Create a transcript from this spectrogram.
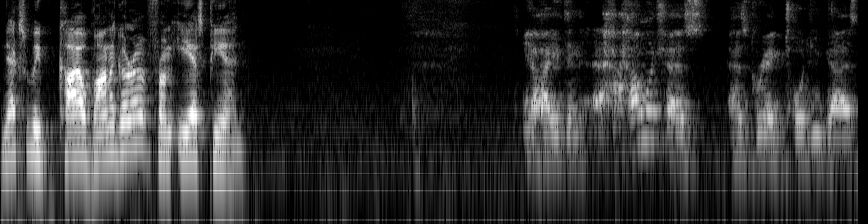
Next will be Kyle Bonagura from ESPN. Yeah, hi Ethan. How much has has Gregg told you guys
